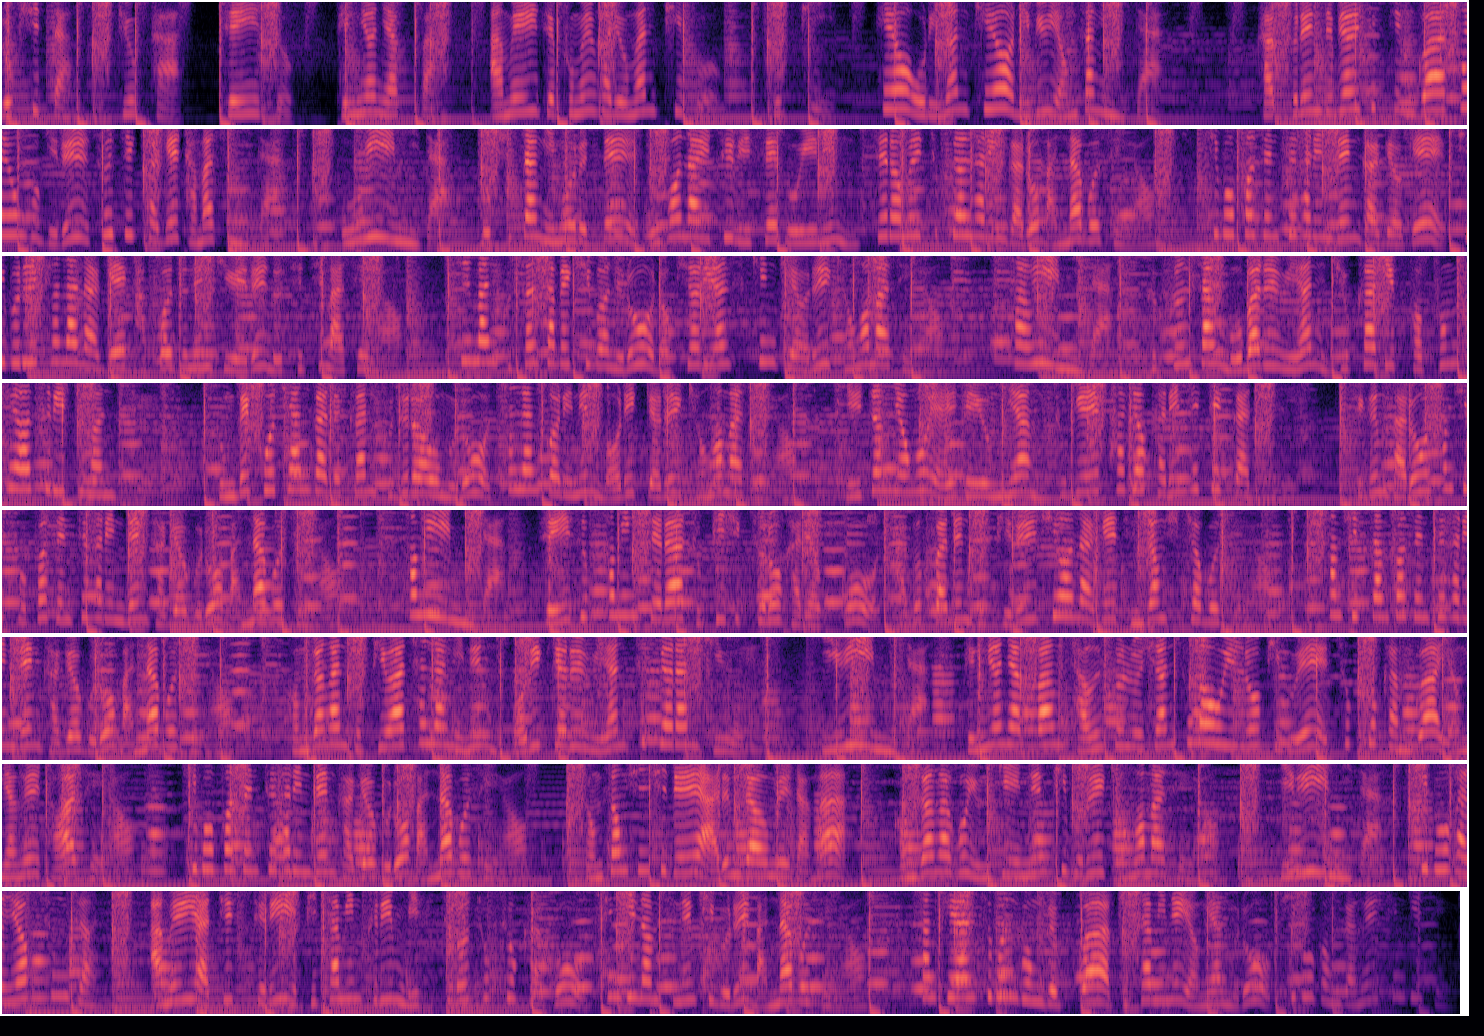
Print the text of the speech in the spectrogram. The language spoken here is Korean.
록시땅, 뷰카, 제이숙, 백년약방, 아메이 제품을 활용한 피부, 두피, 헤어 올인원 케어 리뷰 영상입니다. 각 브랜드별 특징과 사용 후기를 솔직하게 담았습니다. 5위입니다. 록시땅 이모르텔 오버나이트 리셋 오일인 세럼을 특별 할인가로 만나보세요. 15% 할인된 가격에 피부를 편안하게 가꿔주는 기회를 놓치지 마세요. 79,410원으로 럭셔리한 스킨케어를 경험하세요. 4위입니다. 극손상 모발을 위한 뷰카디 퍼퓸 헤어 트리트먼트. 동백꽃 향 가득한 부드러움으로 찰랑거리는 머릿결을 경험하세요. 1.05L 대용량 2개의 파격 할인 혜택까지. 지금 바로 39% 할인된 가격으로 만나보세요. 3위입니다. 제이숙 커밍세라 두피 식초로 가렵고 자극받은 두피를 시원하게 진정시켜보세요. 33% 할인된 가격으로 만나보세요. 건강한 두피와 찰랑이는 머릿결을 위한 특별한 기회. 2위입니다. 백년약방 자운솔루션 토너 오일로 피부에 촉촉함과 영양을 더하세요. 15% 할인된 가격으로 만나보세요. 경성신 시대의 아름다움을 담아 건강하고 윤기 있는 피부를 경험하세요. 1위입니다. 피부 활력 충전. 아메이 아티스트리 비타민 크림 미스트로 촉촉하고 생기 넘치는 피부를 만나보세요. 상쾌한 수분 공급과 비타민의 영향으로 피부 건강을 챙기세요.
